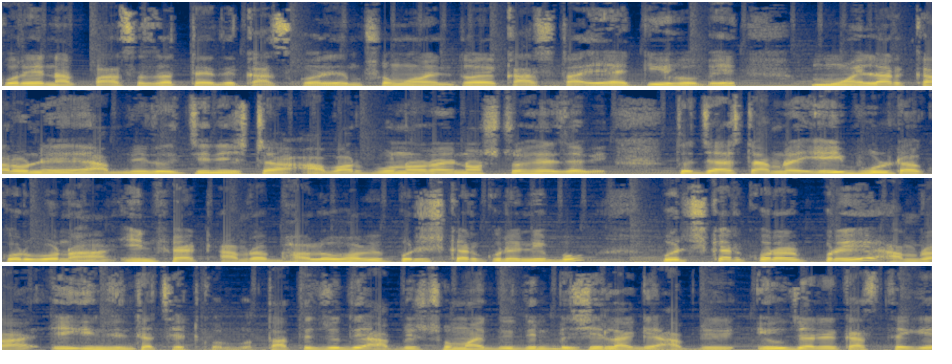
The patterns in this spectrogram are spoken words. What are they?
করেন আর পাঁচ হাজার টাকা দিয়ে কাজ করেন সময় কাজটা একই হবে। ময়লার কারণে আপনি ওই জিনিসটা আবার পুনরায় নষ্ট হয়ে যাবে। তো জাস্ট আমরা এই ভুলটা করব না। ইনফ্যাক্ট আমরা ভালোভাবে পরিষ্কার করে নিব। পরিষ্কার করার পরে আমরা এই ইঞ্জিনটা সেট করব। তাতে যদি আপনি সময় দুই দিন বেশি লাগে, আপনি ইউজারের কাছ থেকে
